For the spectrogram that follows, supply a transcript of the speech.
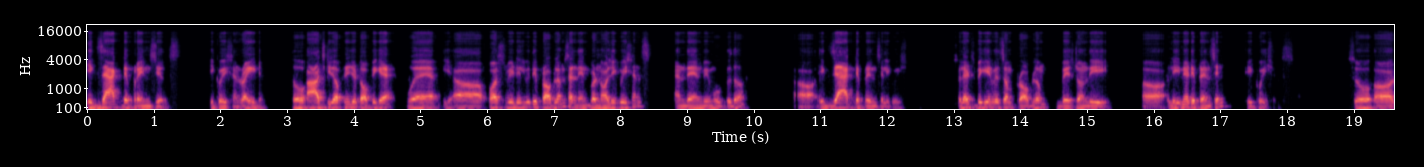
exact differentials equation right तो आज की जो अपनी जो टॉपिक है वो है फर्स्ट वी डील विद द प्रॉब्लम्स एंड देन बर्नौली इक्वेशंस and then we move to the uh, exact differential equation so let's begin with some problem based on uh, linear differential equations. So uh,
